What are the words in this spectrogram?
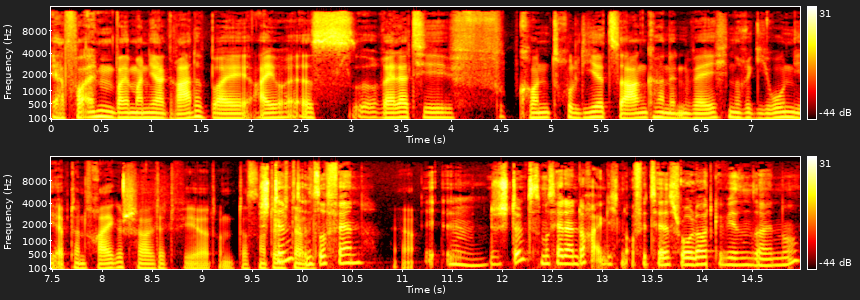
Ja, vor allem, weil man ja gerade bei iOS relativ kontrolliert sagen kann, in welchen Regionen die App dann freigeschaltet wird. Und das natürlich Stimmt, dann. insofern. Ja. Äh, Stimmt, es muss ja dann doch eigentlich ein offizielles Rollout gewesen sein, ne?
